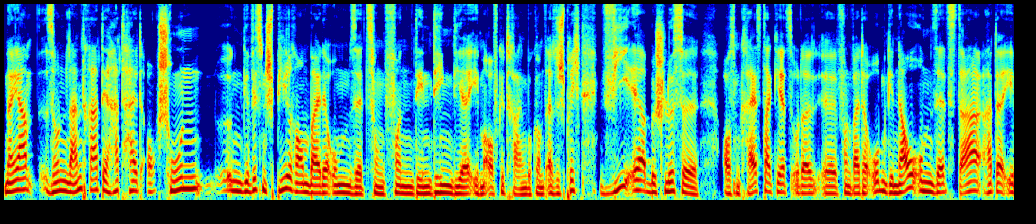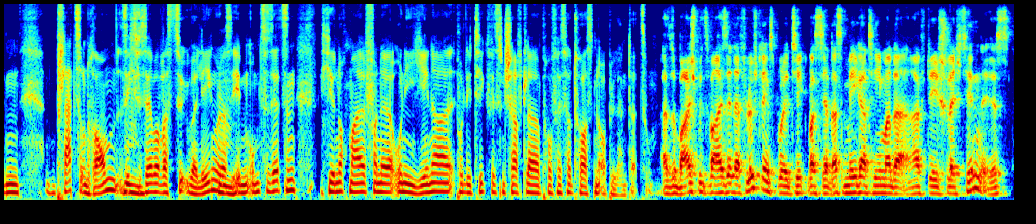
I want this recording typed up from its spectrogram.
Naja, so ein Landrat, der hat halt auch schon einen gewissen Spielraum bei der Umsetzung von den Dingen, die er eben aufgetragen bekommt. Also sprich, wie er Beschlüsse aus dem Kreistag jetzt oder äh, von weiter oben genau umsetzt, da hat er eben Platz und Raum, sich mhm. selber was zu überlegen oder mhm. das eben umzusetzen. Hier nochmal von der Uni Jena Politikwissenschaftler Professor Thorsten Oppeland dazu. Also beispielsweise in der Flüchtlingspolitik, was ja das Megathema der AfD schlechthin ist,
